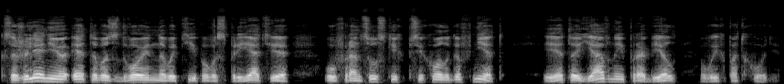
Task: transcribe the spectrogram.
К сожалению, этого сдвоенного типа восприятия у французских психологов нет, и это явный пробел в их подходе.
